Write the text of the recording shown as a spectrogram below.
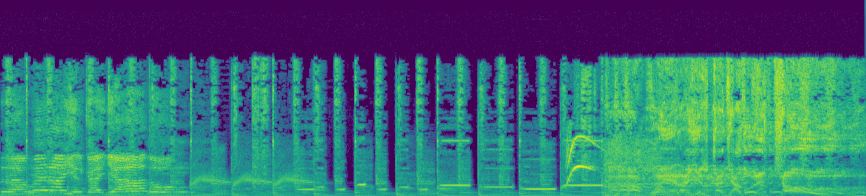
La güera y el callado. La güera y el callado el show.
